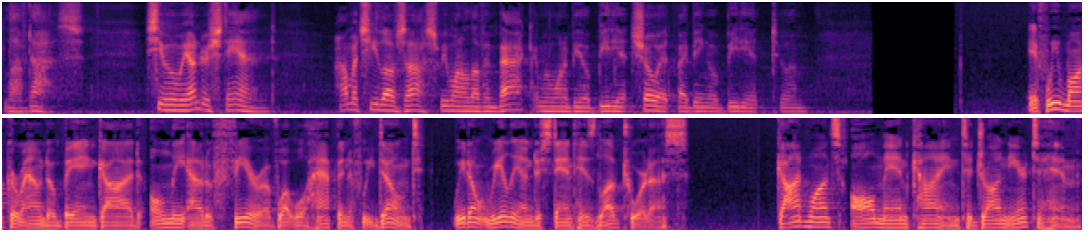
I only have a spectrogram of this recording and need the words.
loved us. See, when we understand how much He loves us. We want to love Him back and we want to be obedient, show it by being obedient to Him. If we walk around obeying God only out of fear of what will happen if we don't, we don't really understand His love toward us. God wants all mankind to draw near to Him.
